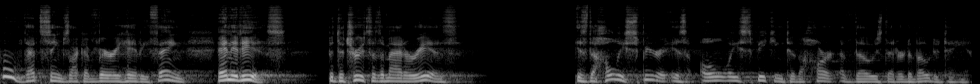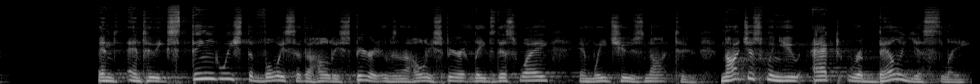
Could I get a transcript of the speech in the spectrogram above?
whew, that seems like a very heavy thing. And it is. But the truth of the matter is, is the Holy Spirit is always speaking to the heart of those that are devoted to Him. And, and to extinguish the voice of the Holy Spirit, it was when the Holy Spirit leads this way and we choose not to. Not just when you act rebelliously,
